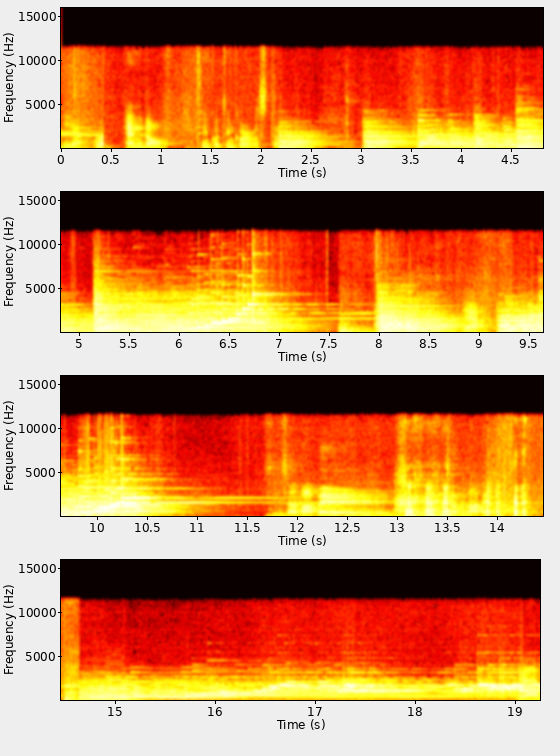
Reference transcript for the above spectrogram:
Yeah, end of Twinkle Twinkle Little 라벨 완전 라벨. Yeah,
